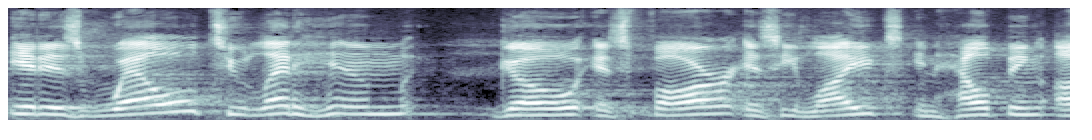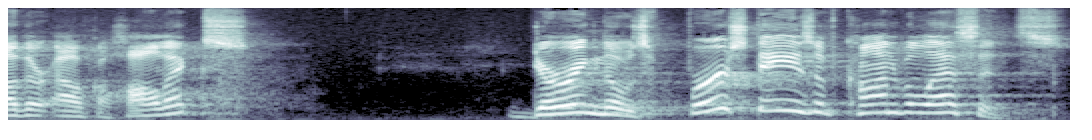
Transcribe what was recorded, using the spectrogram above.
It is well to let him go as far as he likes in helping other alcoholics. During those first days of convalescence,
